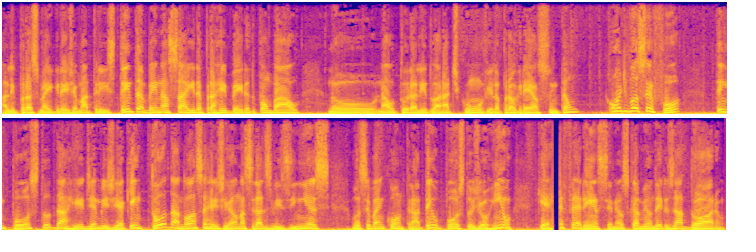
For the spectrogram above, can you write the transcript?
ali próximo à Igreja Matriz. Tem também na saída para Ribeira do Pombal, no, na altura ali do Araticum, Vila Progresso. Então, onde você for, tem posto da rede MG. Aqui em toda a nossa região, nas cidades vizinhas, você vai encontrar. Tem o posto Jorrinho, que é referência, né? Os caminhoneiros adoram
